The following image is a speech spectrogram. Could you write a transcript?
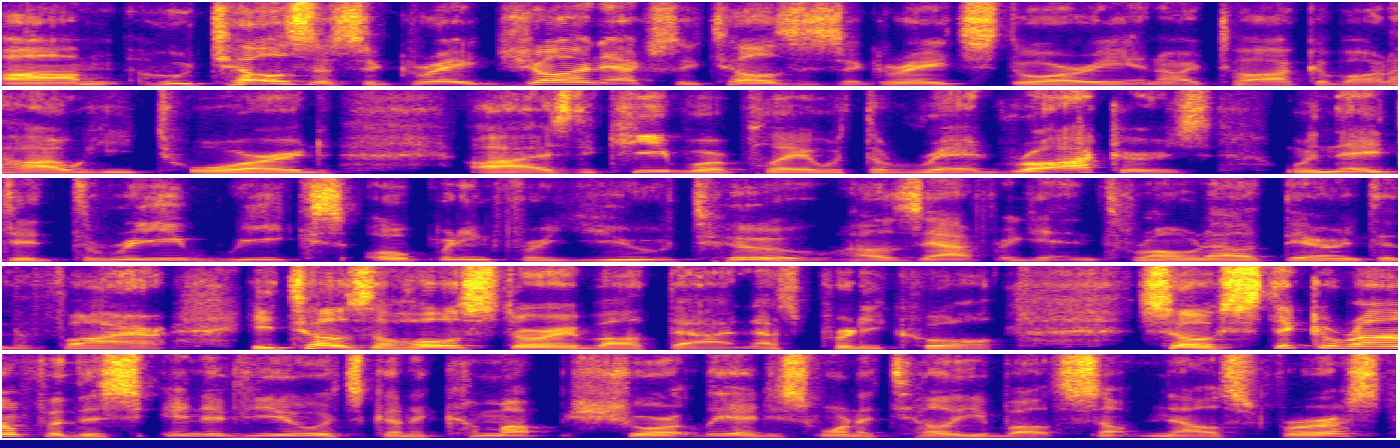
um, who tells us a great, John actually tells us a great story in our talk about how he toured uh, as the keyboard player with the Red Rockers when they did three weeks opening for U2. How's that for getting thrown out there into the fire? He tells the whole story about that, and that's pretty cool. So stick around for this interview. It's going to come up shortly. I just want to tell you about something else first.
